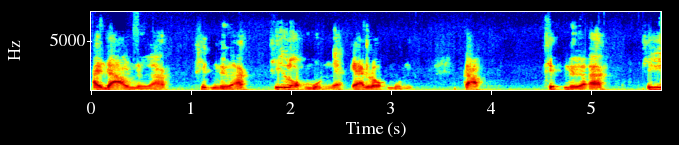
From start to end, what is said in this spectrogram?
ไอ้ดาวเหนือทิศเหนือที่โลกหมุนเนี่ยแกนโลกหมุนกับทิศเหนือที่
